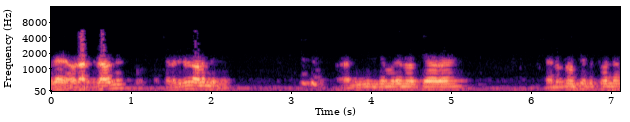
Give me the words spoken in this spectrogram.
അതെ അവിടെ അടുത്തിലാവുന്നു. ചിലതിലുള്ള ആളെന്നില്ലേ മുറി നോക്കിയാൽ ചിലത് നോക്കിയാൽ കിട്ടുമല്ലോ.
